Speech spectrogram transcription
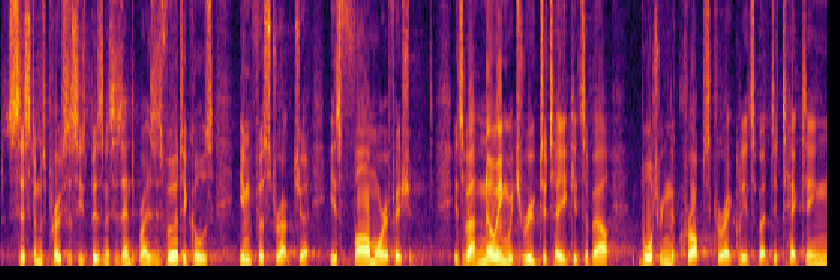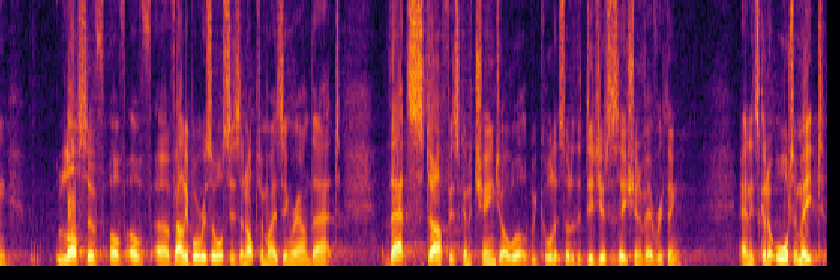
systems, processes, businesses, enterprises, verticals, infrastructure is far more efficient. It's about knowing which route to take. It's about watering the crops correctly. It's about detecting loss of, of, of uh, valuable resources and optimizing around that. That stuff is going to change our world. We call it sort of the digitization of everything. And it's going to automate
